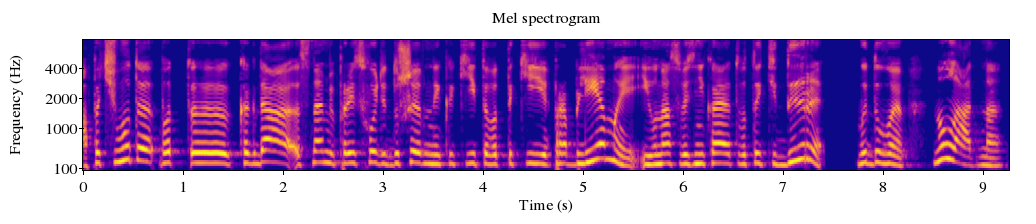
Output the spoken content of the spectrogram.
А почему-то вот э, когда с нами происходят душевные какие-то вот такие проблемы, и у нас возникают вот эти дыры, мы думаем, ну ладно,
